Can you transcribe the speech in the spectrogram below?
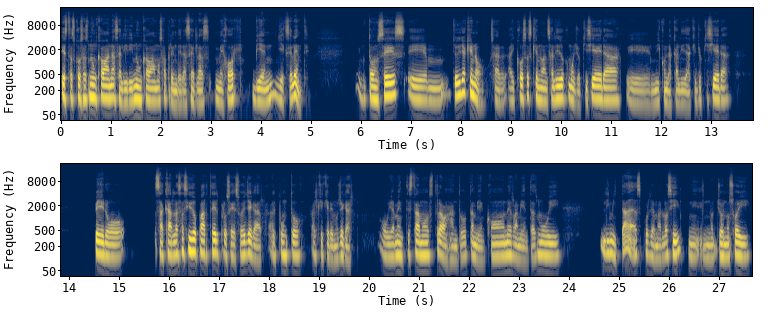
estas cosas nunca van a salir y nunca vamos a aprender a hacerlas mejor, bien y excelente. Entonces, em, yo diría que no. O sea, hay cosas que no han salido como yo quisiera, eh, ni con la calidad que yo quisiera, pero sacarlas ha sido parte del proceso de llegar al punto al que queremos llegar. Obviamente estamos trabajando también con herramientas muy limitadas, por llamarlo así. yo no soy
